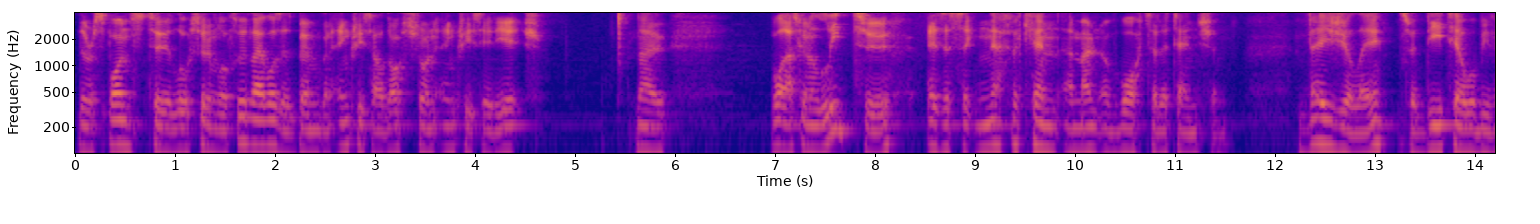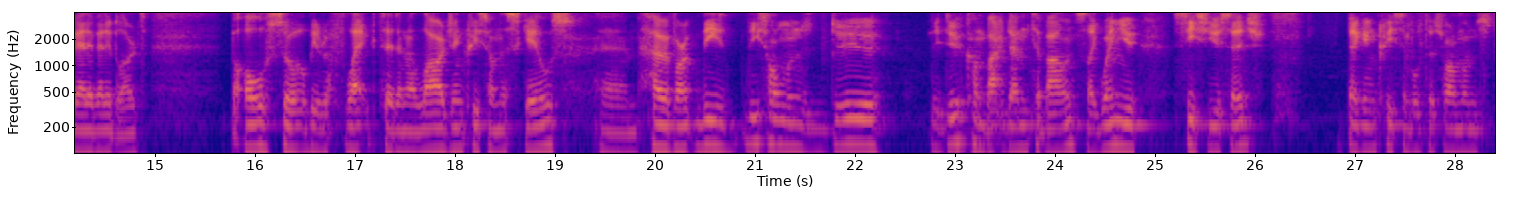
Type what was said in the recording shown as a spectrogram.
the response to low sodium, low fluid levels is boom, we're going to increase aldosterone, increase ADH. Now, what that's going to lead to is a significant amount of water retention. Visually, so detail will be very, very blurred, but also it'll be reflected in a large increase on the scales. Um, however, these these hormones do they do come back down to balance. Like when you cease usage, big increase in both those hormones,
